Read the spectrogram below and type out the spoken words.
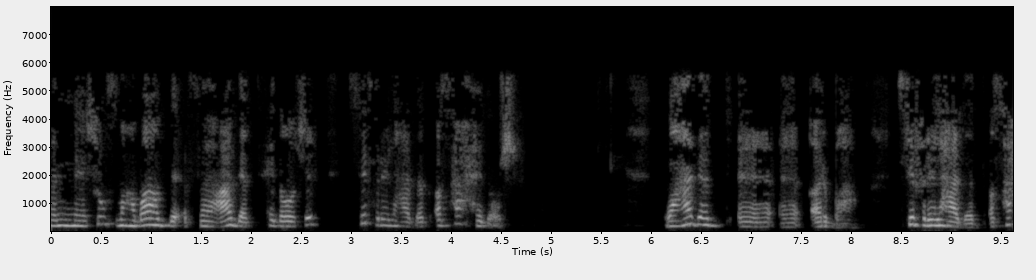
هنشوف مع بعض في عدد 11 سفر العدد أصحاح 11 وعدد أربعة. سفر العدد أصحاح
